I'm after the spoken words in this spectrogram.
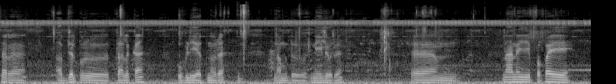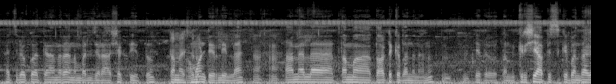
ಸರ್ ಅಫ್ಜಲ್ಪುರ ತಾಲೂಕ ಹುಬ್ಳಿ ಹತ್ನೂರ ನಮ್ಮದು ನೀಲೂರು. ನಾನು ಈ ಪಪ್ಪಾಯಿ ಹಚ್ಚಬೇಕು ಅಂತ ಅಂದ್ರೆ ನಮ್ಮಲ್ಲಿ ಜರ ಆಸಕ್ತಿ ಇತ್ತು. ತಮ್ಮ ಅಮೌಂಟ್ ಇರಲಿಲ್ಲ. ಆಮೇಲೆ ತಮ್ಮ ತೋಟಕ್ಕೆ ಬಂದೆ ನಾನು. ಇದು ತಮ್ಮ ಕೃಷಿ ಆಫೀಸ್ಗೆ ಬಂದಾಗ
